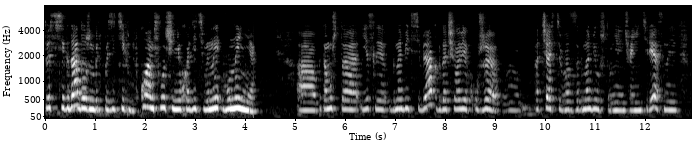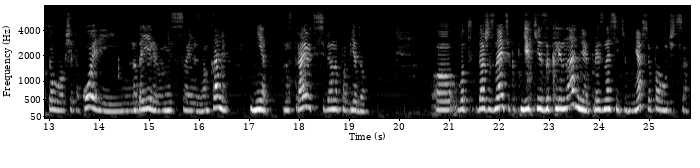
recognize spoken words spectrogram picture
То есть всегда должен быть позитив. Ни в коем случае не уходить в, уны, в уныние. А, потому что если гнобить себя, когда человек уже э, отчасти вас загнобил, что мне ничего не интересно, и кто вы вообще такой, и надоели вы мне со своими звонками, нет, настраивайте себя на победу. А, вот даже знаете, как некие заклинания произносить, у меня все получится.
